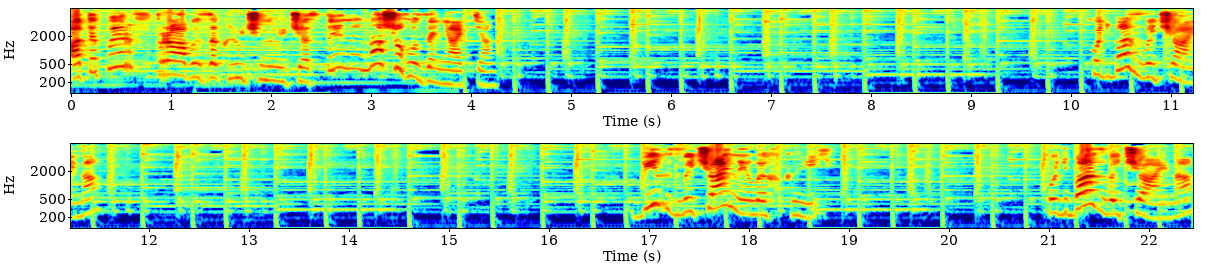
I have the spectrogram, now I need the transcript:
А тепер вправи заключної частини нашого заняття. Ходьба звичайна. Біг звичайний легкий. Ходьба звичайна.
